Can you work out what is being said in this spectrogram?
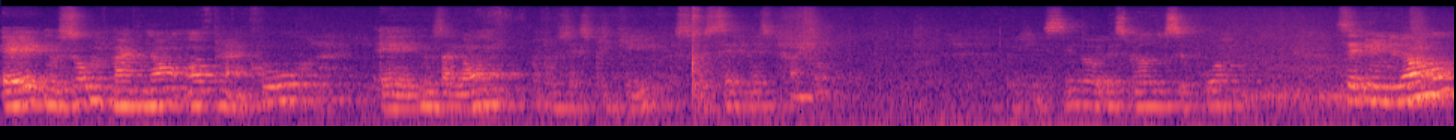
et nous sommes maintenant en plein cours et nous allons vous expliquer ce que c'est l'espéranto. Sinon, l'espéranto, c'est quoi C'est une langue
